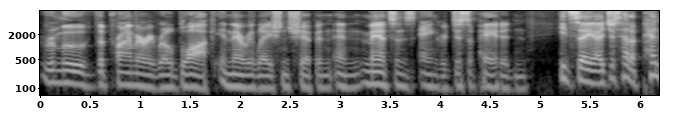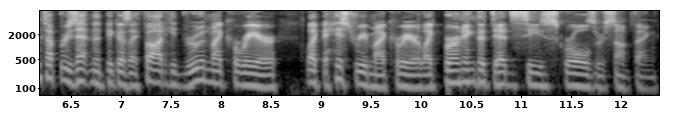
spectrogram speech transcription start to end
removed the primary roadblock in their relationship, and, and Manson's anger dissipated. And he'd say, I just had a pent up resentment because I thought he'd ruined my career, like the history of my career, like burning the Dead Sea Scrolls or something.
